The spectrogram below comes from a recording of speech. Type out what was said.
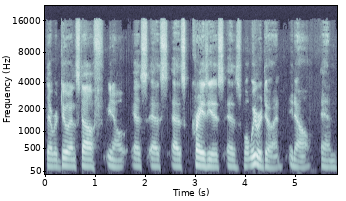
that were doing stuff, you know, as as as crazy as as what we were doing, you know, and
